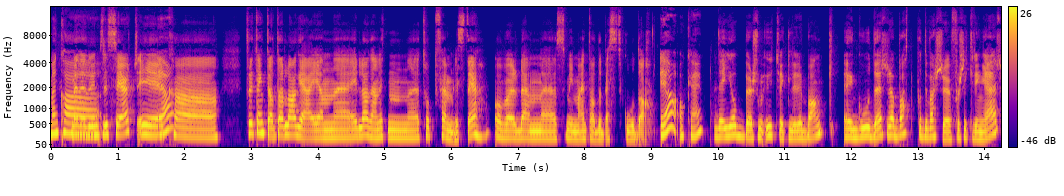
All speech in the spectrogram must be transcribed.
Men hva Men er du interessert i Ja. hva For jeg tenkte at da lager jeg en, jeg lager en liten eh, topp fem-liste over dem eh, som jeg mente hadde best goder. Ja, ok. Det er jobber som utvikler i bank, eh, goder, rabatt på diverse forsikringer,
